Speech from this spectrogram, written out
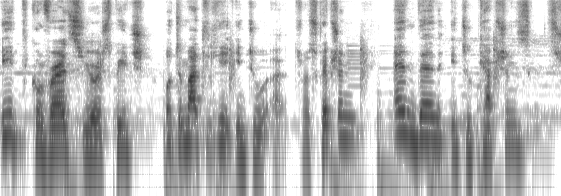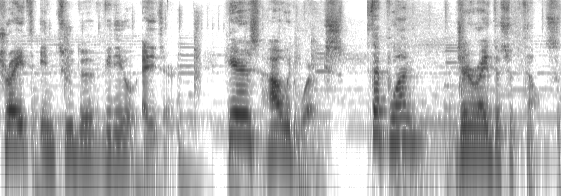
It converts your speech automatically into a transcription and then into captions straight into the video editor. Here's how it works. Step 1. Generate the subtitles.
